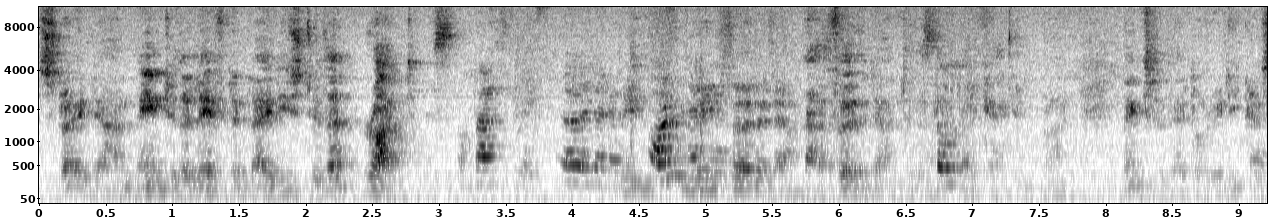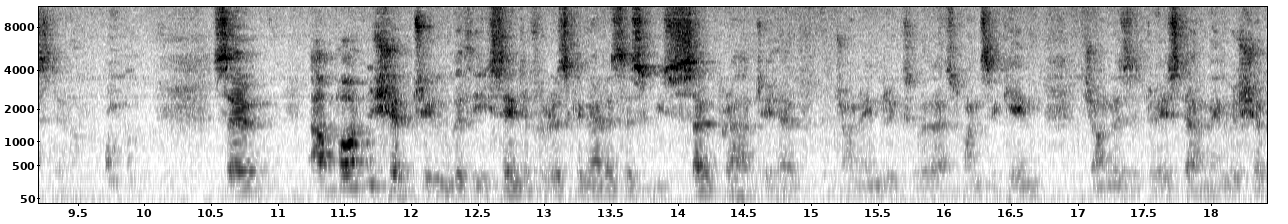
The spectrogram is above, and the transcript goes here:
straight down, men to the left and ladies to the right. Both left. Oh, no, no, on and then further down. Uh, further down to the Still left. left. Okay, right. Thanks for that already, Christelle. So our partnership too with the Centre for Risk Analysis, we're so proud to have John Endres with us once again. John has addressed our membership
